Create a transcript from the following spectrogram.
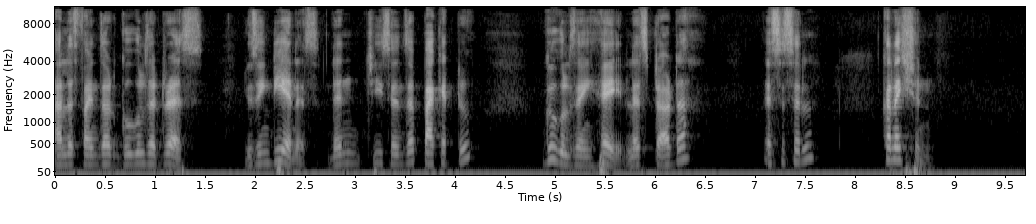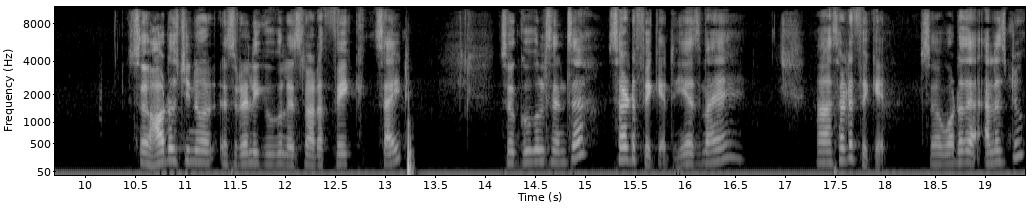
Alice finds out Google's address using DNS. Then she sends a packet to Google saying hey let's start a SSL connection. So how does she know it's really Google it's not a fake site? So Google sends a certificate. Here's my uh, certificate. So what does Alice do?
